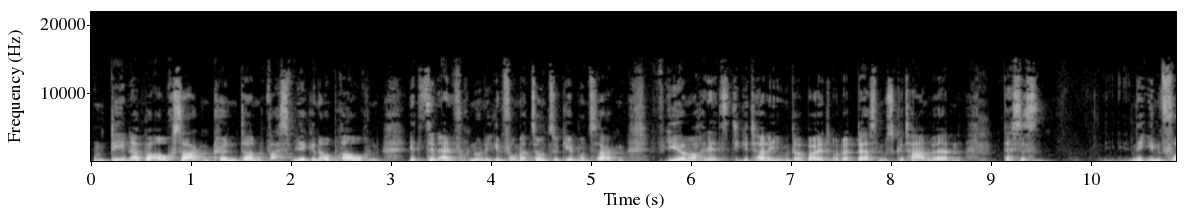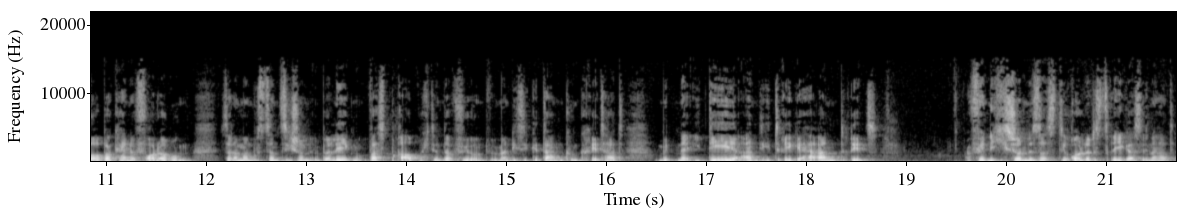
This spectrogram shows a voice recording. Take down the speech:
und denen aber auch sagen können dann, was wir genau brauchen. Jetzt denen einfach nur eine Information zu geben und sagen, wir machen jetzt digitale Jugendarbeit oder das muss getan werden. Das ist eine Info, aber keine Forderung, sondern man muss dann sich schon überlegen, was brauche ich denn dafür? Und wenn man diese Gedanken konkret hat und mit einer Idee an die Träger herantritt, finde ich schon, dass das die Rolle des Trägers innehat,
